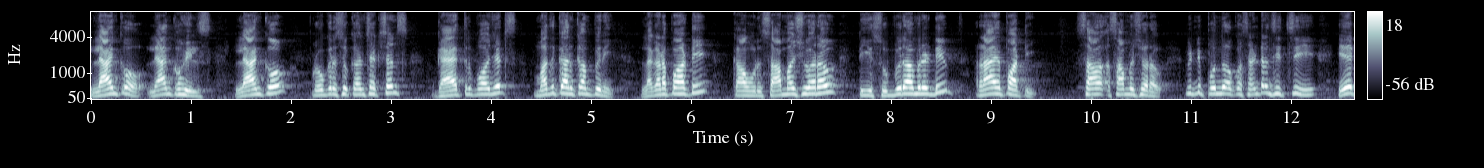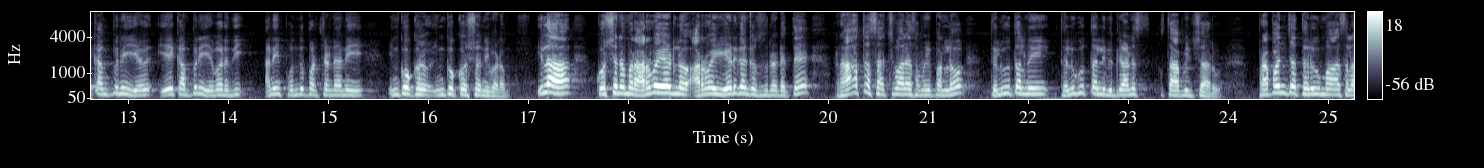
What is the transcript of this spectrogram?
Lanco Lanco hills. Lanco progressive constructions Gayatri projects Madhucon company. Lagadapati Kavuru Sambasiva Rao T Subbirami Reddy Rayapati. సా సాంబశివరావు. వీటిని పొందు ఒక సెంటెన్స్ ఇచ్చి ఏ కంపెనీ ఏ కంపెనీ ఎవరిది అని పొందుపరచండి అని ఇంకొక ఇంకో క్వశ్చన్ ఇవ్వడం. ఇలా క్వశ్చన్ నెంబర్ అరవై ఏడులో అరవై ఏడు కనుక చూసినట్టయితే రాష్ట్ర సచివాలయ సమీపంలో తెలుగు తల్లిని తెలుగు తల్లి విగ్రహాన్ని స్థాపించారు. ప్రపంచ తెలుగు మాసల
